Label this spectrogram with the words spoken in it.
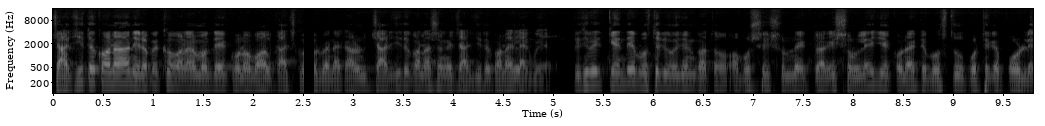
চার্জিত কণা নিরপেক্ষ কণার মধ্যে কোনো বল কাজ করবে না, কারণ চার্জিত কণার সঙ্গে চার্জিত কণাই লাগবে। পৃথিবীর কেন্দ্রে বস্তুটির ওজন কত? অবশ্যই শূন্য, একটু আগে শুনলে যে কোনো একটা বস্তু উপর থেকে পড়লে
